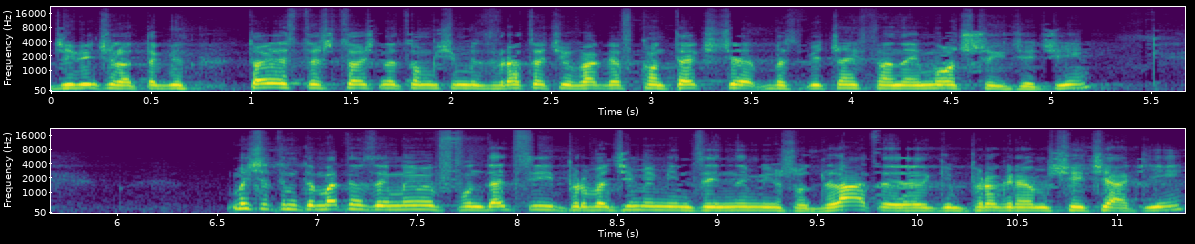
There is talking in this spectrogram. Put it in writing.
9 lat. Tak więc to jest też coś, na co musimy zwracać uwagę w kontekście bezpieczeństwa najmłodszych dzieci. My się tym tematem zajmujemy w fundacji i prowadzimy innymi już od lat e, program Sieciaki.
